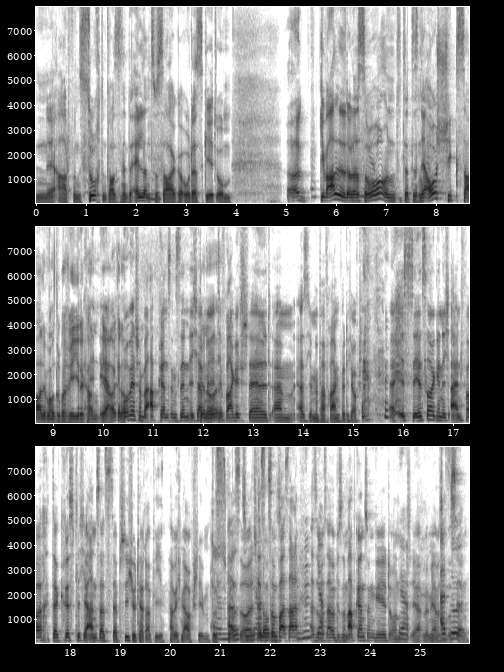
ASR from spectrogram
eine Art von Sucht und draußen sind die Eltern zu sagen oder es geht um Gewalt oder so und das, sind ja auch Schicksale, wo man drüber reden kann. Ja, genau. Wo wir jetzt schon bei Abgrenzung sind, ich habe Genau, mir die ja. Frage gestellt, ähm, also ich habe mir ein paar Fragen für dich aufgeschrieben. äh, ist Seelsorge nicht einfach der christliche Ansatz der Psychotherapie, habe ich mir aufgeschrieben. Das also das sind so ein paar Sachen, also ja. wo es einfach ein bisschen um Abgrenzung geht und ja, Ja. würde mich einfach so Also interessieren.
